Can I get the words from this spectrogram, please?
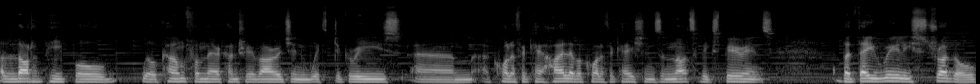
A lot of people will come from their country of origin with degrees, um, high-level qualifications and lots of experience, but they really struggle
